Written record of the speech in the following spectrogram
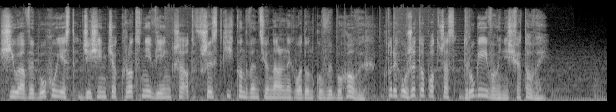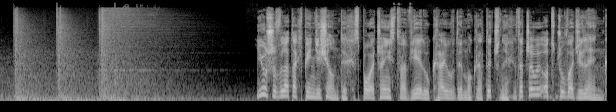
siła wybuchu jest dziesięciokrotnie większa od wszystkich konwencjonalnych ładunków wybuchowych, których użyto podczas II wojny światowej. Już w latach 50. społeczeństwa wielu krajów demokratycznych zaczęły odczuwać lęk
